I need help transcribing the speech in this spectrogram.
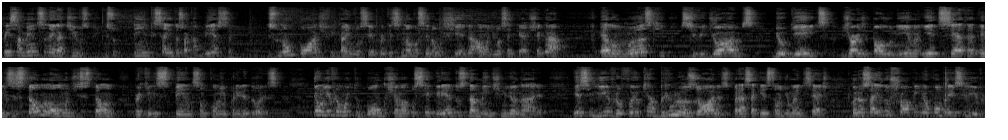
pensamentos negativos, isso tem que sair da sua cabeça. Isso não pode ficar em você, porque senão você não chega aonde você quer chegar. Elon Musk, Steve Jobs, Bill Gates, Jorge Paulo Lima e etc. Eles estão onde estão porque eles pensam como empreendedores. Tem um livro muito bom que chama Os Segredos da Mente Milionária. Esse livro foi o que abriu meus olhos para essa questão de mindset. Quando eu saí do shopping, eu comprei esse livro.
